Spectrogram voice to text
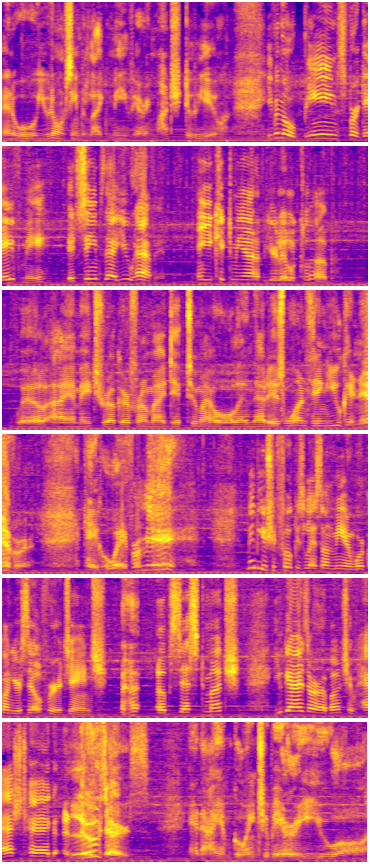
And ooh, you don't seem to like me very much, do you? Even though Beans forgave me, it seems that you haven't. And you kicked me out of your little club. Well, I am a trucker from my dick to my hole, and that is one thing you can never take away from me. Maybe you should focus less on me and work on yourself for a change. Obsessed much? You guys are a bunch of hashtag losers! And I am going to bury you all,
